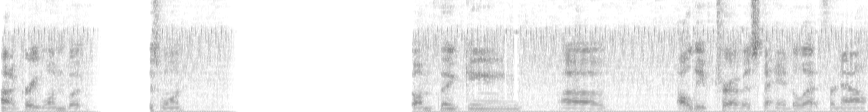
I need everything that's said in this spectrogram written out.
Not a great one, but just one. So I'm thinking, uh, I'll leave Travis to handle that for now.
